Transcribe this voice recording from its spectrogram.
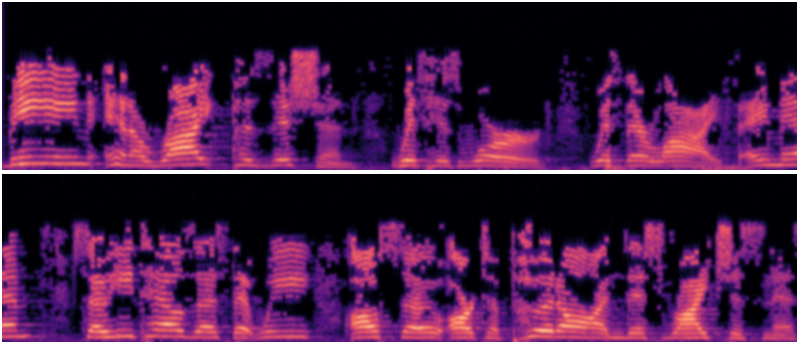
Being in a right position with His Word with their life. Amen. So he tells us that we also are to put on this righteousness.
